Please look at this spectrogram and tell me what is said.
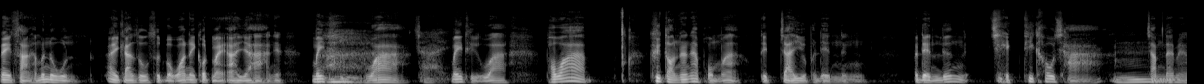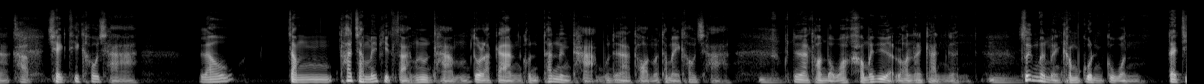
ในศาลรัฐธรรมนูญไอการสูงสุดบอกว่าในกฎหมายอาญาเนี่ยไม่ถือว่าใช่ไม่ถือว่า เพราะว่าคือตอนนั้นนะผมอะติดใจอยู่ประเด็นหนึ่งประเด็นเรื่องเช็คที่เข้าช้าอืจำได้ไหมฮะครับเช็คที่เข้าช้า แล้วจำถ้าจำไม่ผิดสารรัฐธรรมนูญถามตุลาการคนท่านหนึ่งถามคุณธนาธรว่าทำไมเข้าช้าอืมคุณธนาธรบอกว่าเขาไม่ได้เดือดร้อนทางการเงินอืมซึ่งมันเหมือนคำกวนๆ แต่จ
